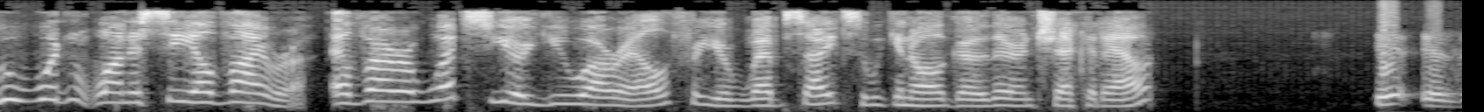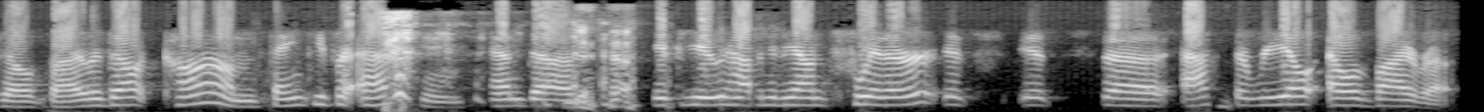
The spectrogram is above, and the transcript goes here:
who wouldn't want to see Elvira? Elvira, what's your URL for your website so we can all go there and check it out? It is Elvira.com. Thank you for asking. and uh, if you happen to be on Twitter, it's it's uh, at the real Elvira.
